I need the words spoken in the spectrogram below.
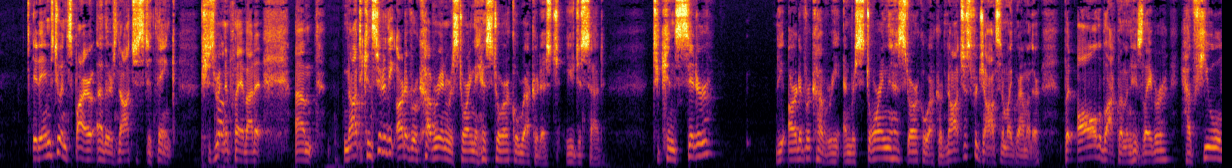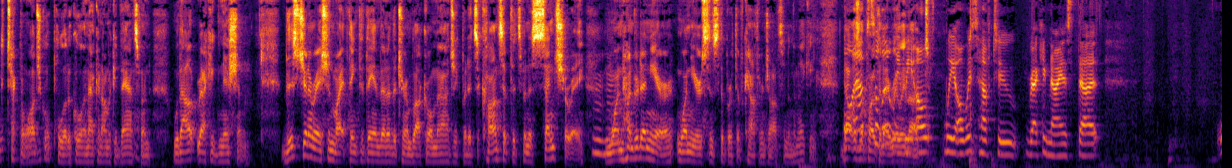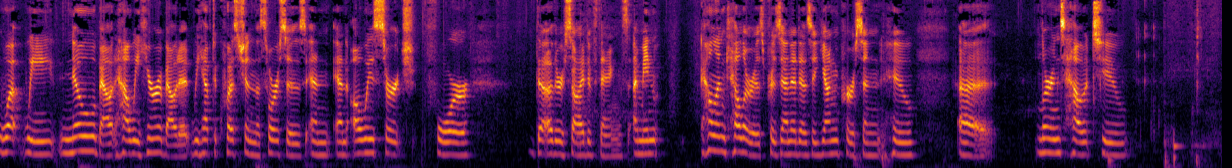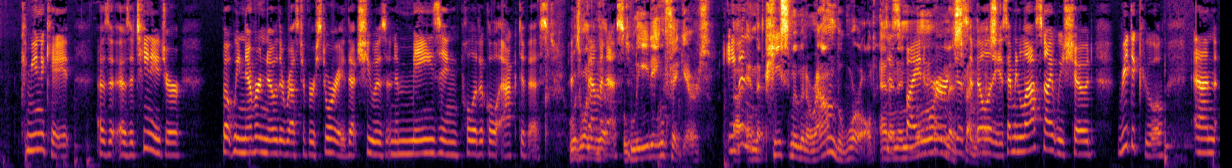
It aims to inspire others, not just to think. She's written a play about it. Um, not to consider the art of recovery and restoring the historical record, as you just said. To consider the art of recovery and restoring the historical record, not just for Johnson and my grandmother, but all the black women whose labor have fueled technological, political, and economic advancement without recognition. This generation might think that they invented the term black girl magic, but it's a concept that's been a century, mm-hmm. 100 and year, one year since the birth of Katherine Johnson in the making. That was the part that I really we loved. al- we always have to recognize that what we know about how we hear about it, we have to question the sources and and always search for the other side of things. I mean, Helen Keller is presented as a young person who uh, learns how to communicate as a, as a teenager, but we never know the rest of her story. That she was an amazing political activist, and was one feminist, of the leading figures uh, Even- in the peace movement around the world, and despite an her enormous disabilities. feminist. I mean, last night we showed Ridicule, and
